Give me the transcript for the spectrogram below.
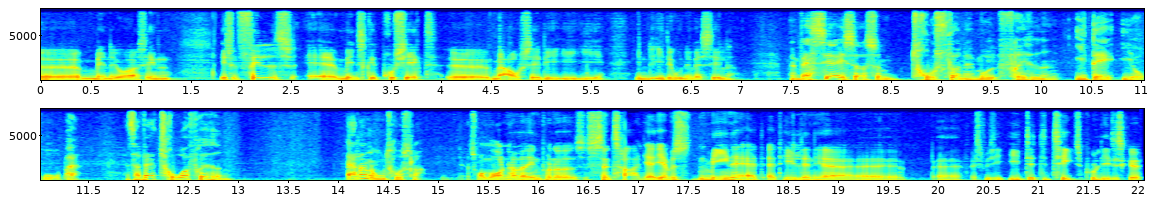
øh, men jo også en, et fælles øh, menneskeligt projekt øh, med afsæt i, i, i, i det universelle. Men hvad ser I så som truslerne mod friheden i dag i Europa? Altså, hvad tror friheden? Er der nogle trusler? Jeg tror, Morten har været inde på noget centralt. Jeg, jeg vil mene, at, at hele den her øh, øh, hvad skal vi sige, identitetspolitiske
